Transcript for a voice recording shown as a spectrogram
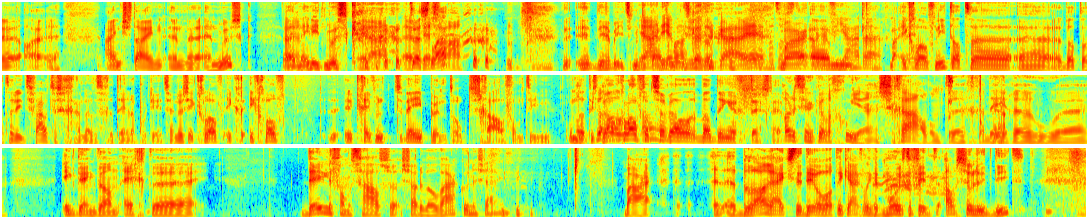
Einstein en, en Musk. Eh, Ja. Nee, niet Musk. Ja, Tesla. Die hebben iets met Ja, elkaar die te hebben iets maken. met elkaar. Hè? Wat was Maar, ehm, verjaardag? maar ik geloof niet dat, eh, eh, dat, dat er iets fout is gegaan, dat ze geteleporteerd zijn. Dus ik geloof, ik, ik geloof, ik geef hem twee punten op de schaal van 10. Omdat Oh, ik wel oh, geloof dat ze oh. wel, wel dingen getest Oh, hebben. dat vind ik wel een goeie. Een schaal om te graderen hoe... eh, ik denk dan echt... eh, delen van het verhaal zo- zouden wel waar kunnen zijn. maar het, het belangrijkste deel, wat ik eigenlijk het mooiste vind, absoluut niet.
